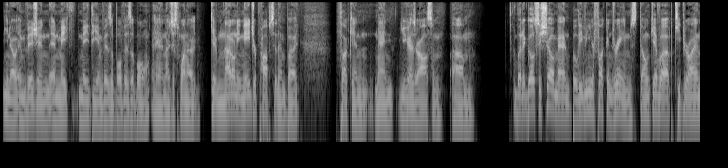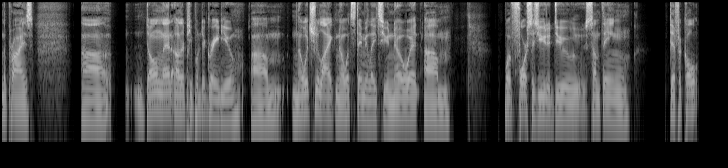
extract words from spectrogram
you know envisioned and made made the invisible visible. And i just want to give not only major props to them but fucking man you guys are awesome. Um but it goes to show man believe in your fucking dreams. Don't give up. Keep your eye on the prize uh don't let other people degrade you. Um, know what you like. Know what stimulates you. Know what um, what forces you to do something difficult.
